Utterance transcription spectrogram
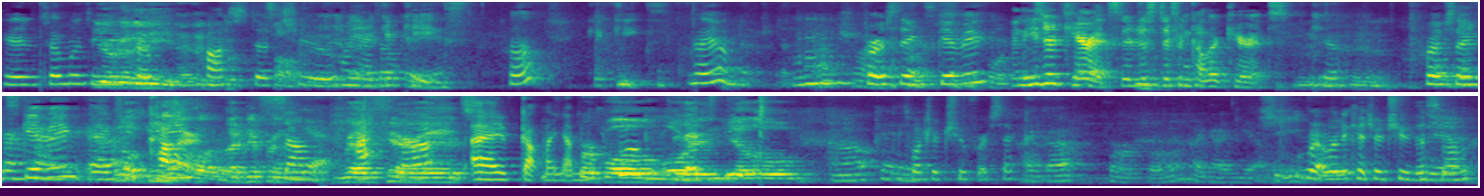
And someone's You're eating gonna her eat, I didn't pasta put salt in too. Oh yeah, get cakes. Huh? Get cakes. I am. First Thanksgiving. And these are carrots. They're just different colored carrots. Yeah. First Thanksgiving and Color. But different some red pasta. carrots, I've got my yummy purple, orange, yellow. Okay. Let's watch her chew for a sec. I got purple, I got yellow. She- Wait, I'm gonna catch her chew this Yeah. long.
